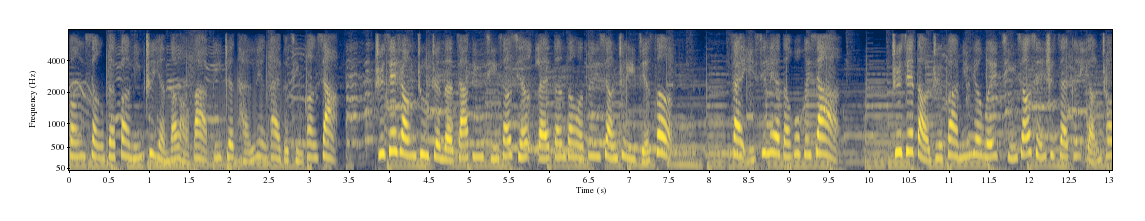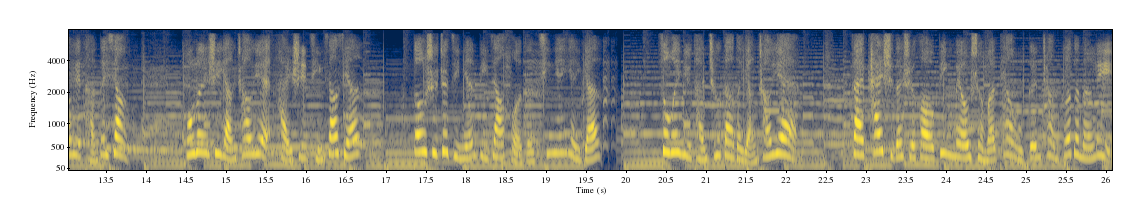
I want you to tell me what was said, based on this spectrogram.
方向，在范明饰演的老爸逼着谈恋爱的情况下，直接让助阵的嘉宾秦霄贤来担当了对象这一角色，在一系列的误会下。直接导致范明认为秦霄贤是在跟杨超越谈对象。无论是杨超越还是秦霄贤，都是这几年比较火的青年演员。作为女团出道的杨超越，在开始的时候并没有什么跳舞跟唱歌的能力，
